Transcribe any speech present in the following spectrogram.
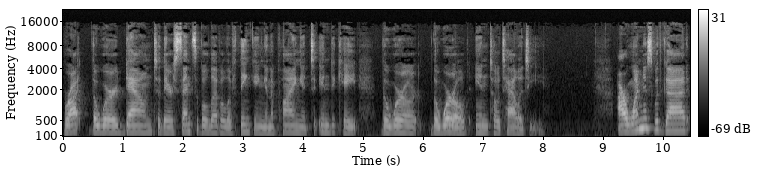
brought the word down to their sensible level of thinking and applying it to indicate the world, the world in totality. Our oneness with God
